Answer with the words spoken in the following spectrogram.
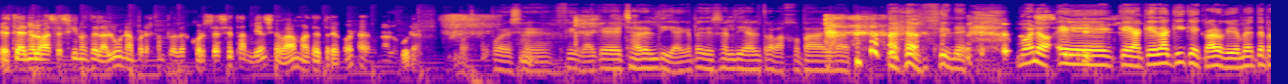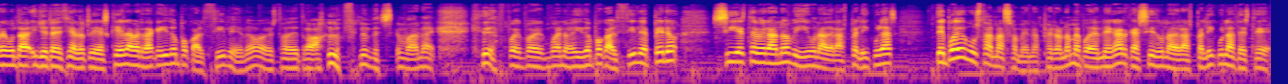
Este año Los Asesinos de la Luna, por ejemplo, de Scorsese también se va a más de tres horas, es una locura. Bueno, Mm. pues, eh, en fin, hay que echar el día, hay que pedirse el día en el trabajo para ir, al cine. Bueno, eh, que queda aquí que, claro, que yo me te preguntaba, y yo te decía el otro día, es que la verdad que he ido poco al cine, ¿no? Esto de trabajar los fines de semana y después, pues bueno, he ido poco al cine, pero sí este verano vi una de las películas, te puede gustar más o menos, pero no me puedes negar que ha sido una de las películas de este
